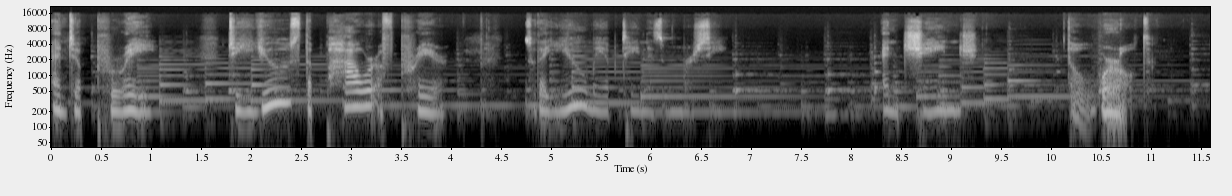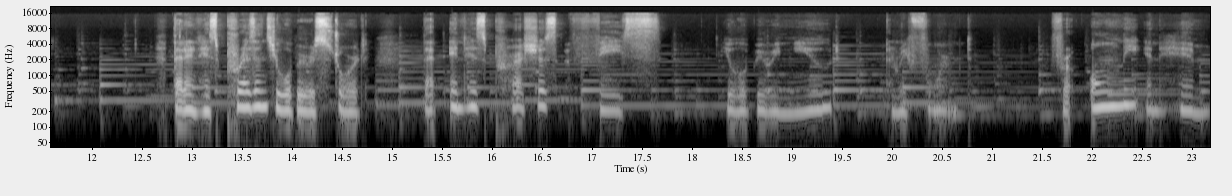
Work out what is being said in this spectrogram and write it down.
and to pray, to use the power of prayer so that you may obtain His mercy. and change the world. That in His presence you will be restored, that in His precious face you will be renewed and reformed. For only in Him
